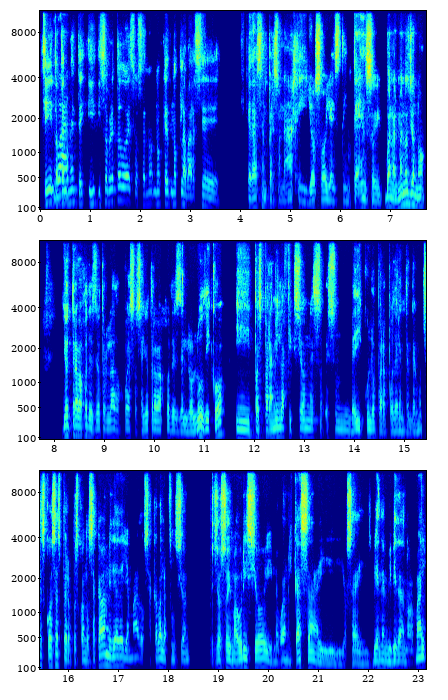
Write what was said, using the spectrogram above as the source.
sí, totalmente. Y, y, sobre todo eso, o sea, no, no, no clavarse, quedarse en personaje y yo soy este intenso y bueno, al menos yo no yo trabajo desde otro lado, pues, o sea, yo trabajo desde lo lúdico y pues para mí la ficción es, es un vehículo para poder entender muchas cosas, pero pues cuando se acaba mi día de llamado, se acaba la función, pues yo soy Mauricio y me voy a mi casa y, o sea, y viene mi vida normal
